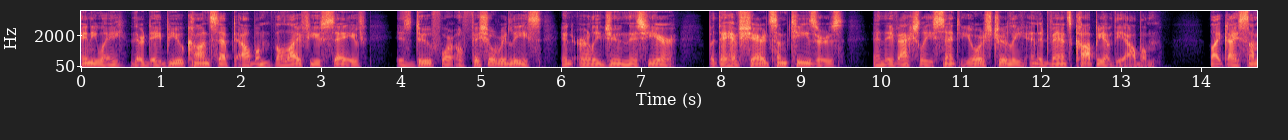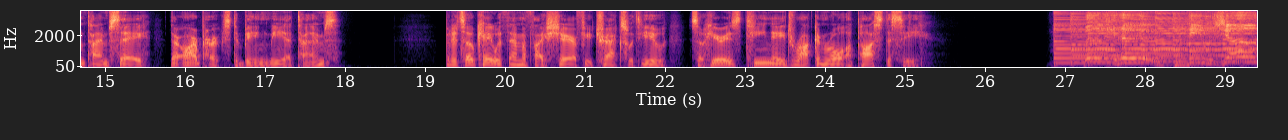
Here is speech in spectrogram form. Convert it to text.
Anyway, their debut concept album, The Life You Save, is due for official release in early June this year, but they have shared some teasers and they've actually sent yours truly an advance copy of the album. Like I sometimes say, there are perks to being me at times. But it's okay with them if I share a few tracks with you, so here is Teenage Rock and Roll Apostasy. Well, he heard when he was young,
